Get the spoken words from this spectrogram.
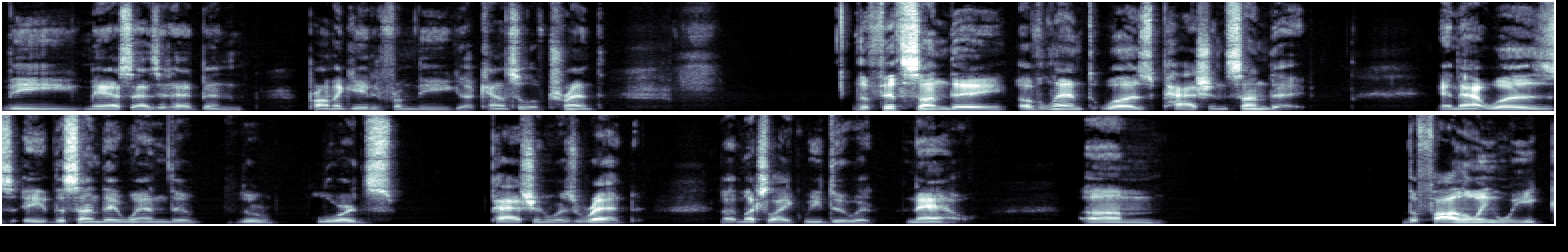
the Mass as it had been promulgated from the uh, Council of Trent. The fifth Sunday of Lent was Passion Sunday, and that was a, the Sunday when the the Lord's Passion was read, uh, much like we do it now. Um, the following week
